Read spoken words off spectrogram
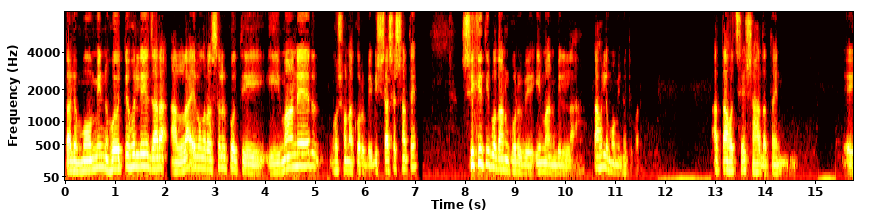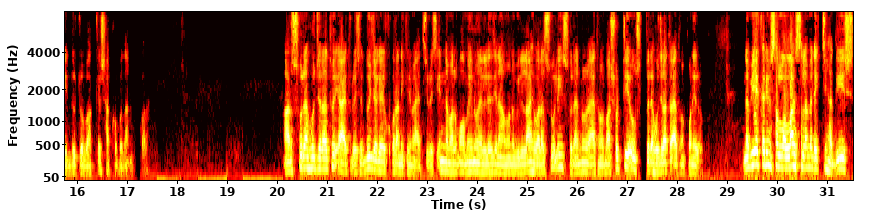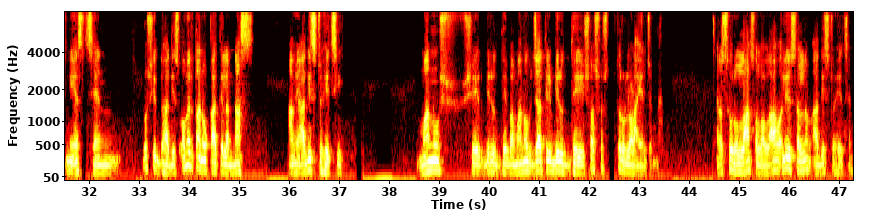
তাহলে মমিন হইতে হলে যারা আল্লাহ এবং রসলের প্রতি ইমানের ঘোষণা করবে বিশ্বাসের সাথে স্বীকৃতি প্রদান করবে ইমান বিল্লাহ তাহলে মমিন হতে পারে। আর তা হচ্ছে শাহাদাতাইন। এই দুটো বাক্যে সাক্ষ্য প্রদান করা। আর সুরা হুজরাত আয়াত রয়েছে। দুই জায়গায় কোরআন করিম আয়াত রয়েছে। ইন্নামাল মুমিনুন আল্লাযিনা আমানু বিল্লাহি ওয়া রাসূলিহি। সূরা নূর আয়াত নম্বর 62 এবং সূরা হুজরাত আয়াত নম্বর 15 নবী করিম সাল্লাল্লাহু আলাইহি সাল্লামের একটি হাদিস নিয়ে এসেছেন। প্রসিদ্ধ হাদিস ওমর তান কাতিলান নাস। আমি আদিষ্ট হয়েছি। মানুষের বিরুদ্ধে বা মানব জাতির বিরুদ্ধে সশস্ত্র লড়াইয়ের জন্য। রসুল্লাহ সাল্লাহ আলী সাল্লাম আদিষ্ট হয়েছেন।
